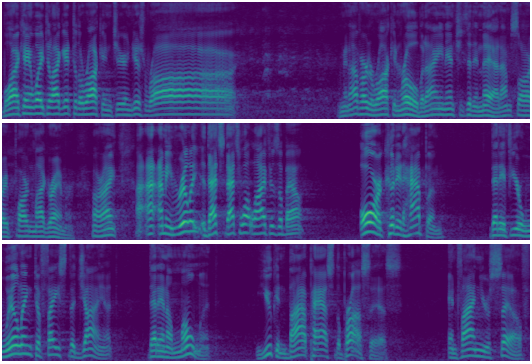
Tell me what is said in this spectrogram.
Boy, I can't wait till I get to the rocking chair and just rock. I mean, I've heard of rock and roll, but I ain't interested in that. I'm sorry, pardon my grammar. All right? I, I mean, really? That's, that's what life is about? Or could it happen that if you're willing to face the giant, that in a moment you can bypass the process and find yourself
